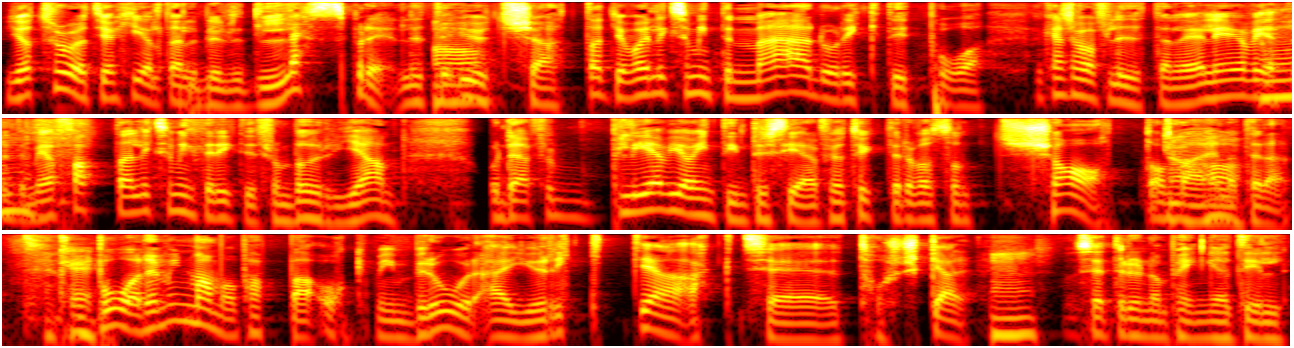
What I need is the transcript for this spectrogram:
Jag tror att jag helt ärligt blev lite less på det, lite Ja. uttjötat. Jag var liksom inte med då riktigt på, jag kanske var för liten, eller- jag vet Mm. inte, men jag fattade liksom inte riktigt från början. Och därför blev jag inte intresserad, för jag tyckte det var sånt tjat om det hela tiden. Okej. Både min mamma och pappa och min bror är ju riktiga aktietorskar. Mm. Sätter undan pengar till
